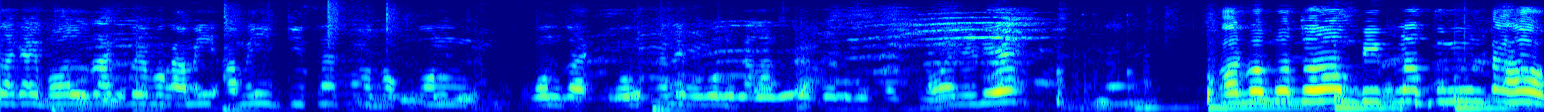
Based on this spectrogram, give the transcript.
জায়গায় বল রাখব এবং আমি আমি ডিসাইড করব কোন কোন কোনখানে কোন খেলাটা সবাই রেডি সর্বপ্রথম বিপ্লব, তুমি উল্টা হও।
